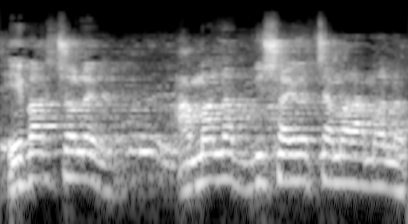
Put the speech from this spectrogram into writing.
এবার চলেন, আমানত বিষয় হচ্ছে আমার আমানত।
